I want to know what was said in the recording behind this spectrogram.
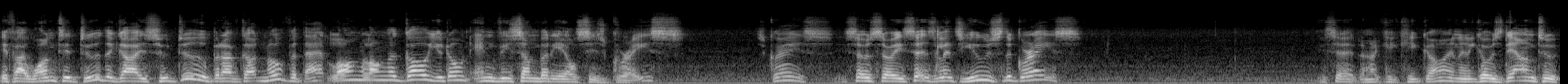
if I wanted to, the guys who do, but I've gotten over that long, long ago. You don't envy somebody else's grace It's grace. So, so he says, let's use the grace. He said, I can keep going, and it goes down to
